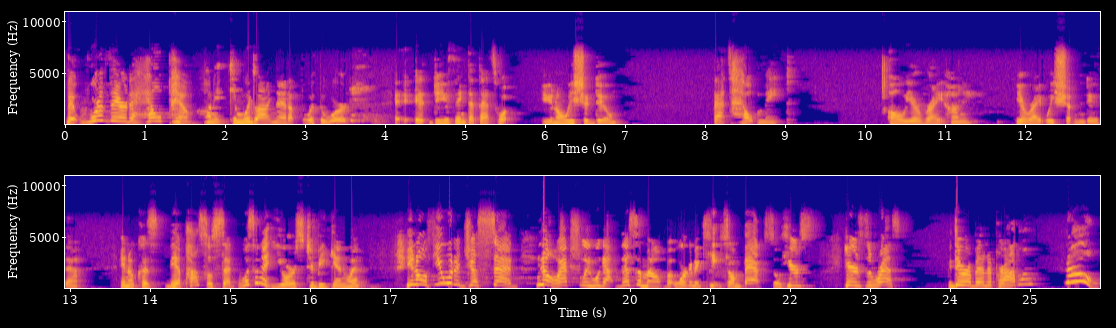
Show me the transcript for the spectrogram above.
that we're there to help him. Honey, can we line that up with the word? It, it, do you think that that's what you know we should do? That's helpmate. Oh, you're right, honey. You're right. We shouldn't do that. You know, because the apostle said, wasn't it yours to begin with? You know, if you would have just said, "No, actually, we got this amount, but we're going to keep some back, so here's here's the rest," would there have been a problem? No,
